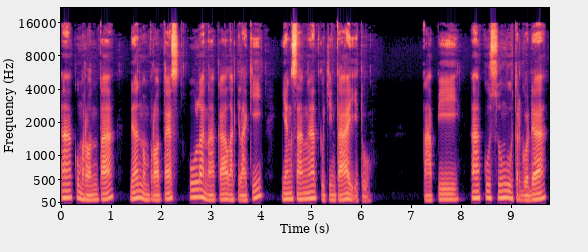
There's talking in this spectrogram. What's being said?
aku meronta dan memprotes ulah nakal laki-laki yang sangat kucintai itu. Tapi aku sungguh tergoda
